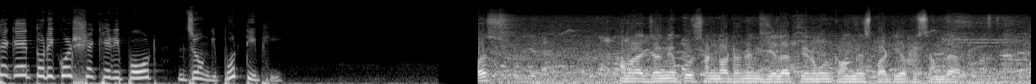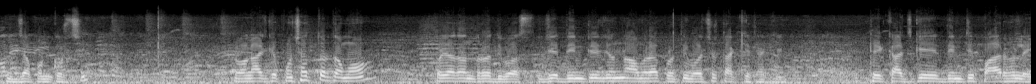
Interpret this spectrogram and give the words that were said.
থেকে তরিকুল শেখের রিপোর্ট জঙ্গিপুর টিভি। আমরা জঙ্গিপুর সাংগঠনিক জেলা তৃণমূল কংগ্রেস পার্টি অফিসে আমরা উদযাপন করছি। এবং আজকে পঁচাত্তরতম প্রজাতন্ত্র দিবস, যে দিনটির জন্য আমরা প্রতি বছর তাকিয়ে থাকি। ঠিক আজকে দিনটি পার হলে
